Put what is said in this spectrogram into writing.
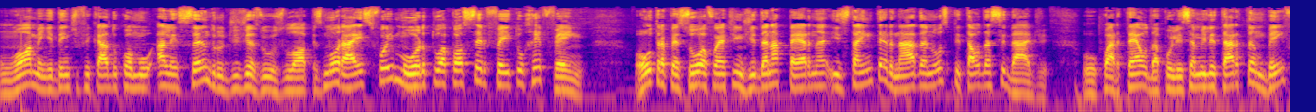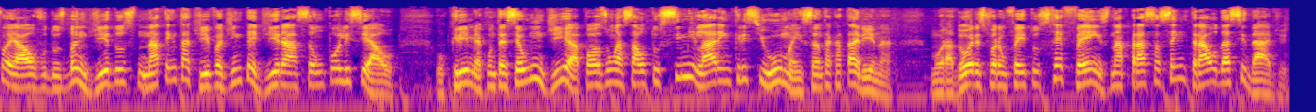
Um homem identificado como Alessandro de Jesus Lopes Moraes foi morto após ser feito refém. Outra pessoa foi atingida na perna e está internada no hospital da cidade. O quartel da Polícia Militar também foi alvo dos bandidos na tentativa de impedir a ação policial. O crime aconteceu um dia após um assalto similar em Criciúma, em Santa Catarina. Moradores foram feitos reféns na praça central da cidade.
